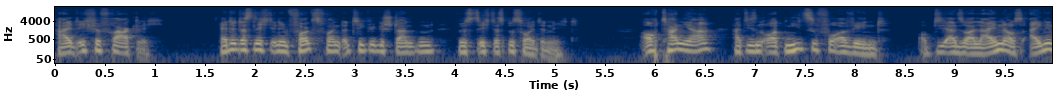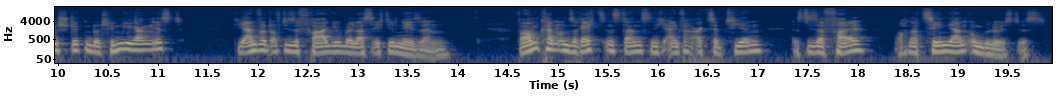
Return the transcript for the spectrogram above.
halte ich für fraglich. Hätte das nicht in dem Volksfreund-Artikel gestanden, wüsste ich das bis heute nicht. Auch Tanja hat diesen Ort nie zuvor erwähnt. Ob sie also alleine aus eigenen Stücken dorthin gegangen ist? Die Antwort auf diese Frage überlasse ich den Lesern. Warum kann unsere Rechtsinstanz nicht einfach akzeptieren, dass dieser Fall auch nach zehn Jahren ungelöst ist?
